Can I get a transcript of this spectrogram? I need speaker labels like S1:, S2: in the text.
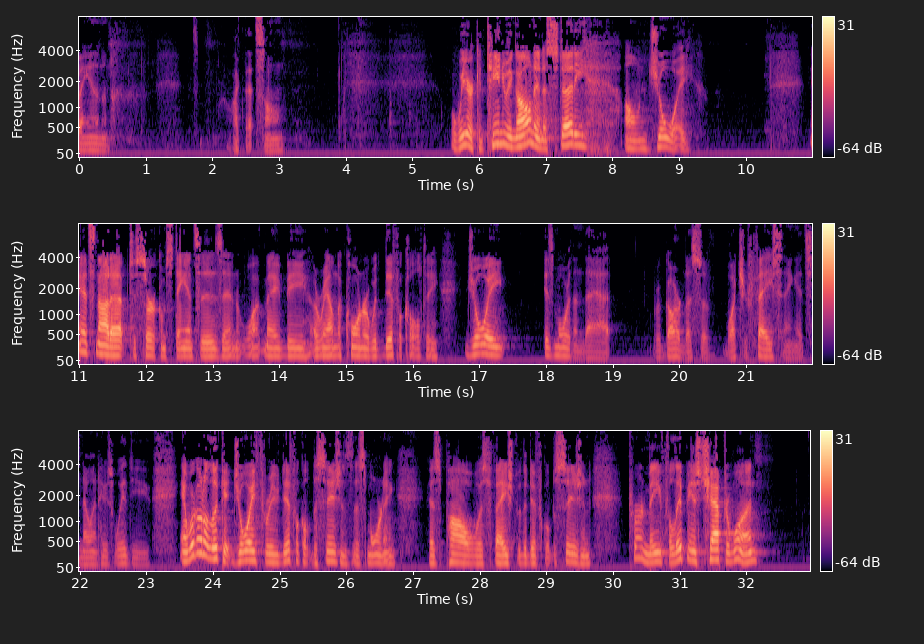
S1: fan, and I like that song. We are continuing on in a study on joy. It's not up to circumstances and what may be around the corner with difficulty. Joy is more than that, regardless of what you're facing. It's knowing who's with you. And we're going to look at joy through difficult decisions this morning as Paul was faced with a difficult decision. Turn me, Philippians chapter 1,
